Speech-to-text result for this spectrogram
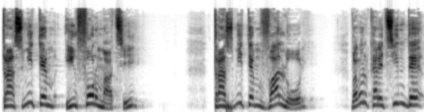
Transmitem informații transmitem valori, valori care țin de,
